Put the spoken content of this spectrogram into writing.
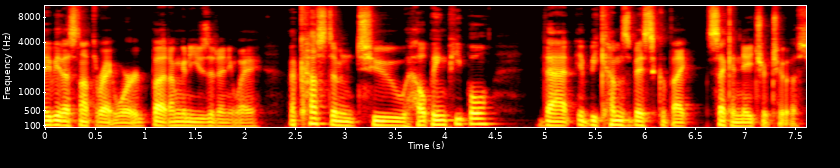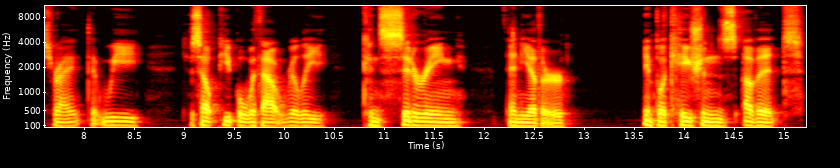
maybe that's not the right word, but I'm going to use it anyway. Accustomed to helping people that it becomes basically like second nature to us, right? That we just help people without really considering any other implications of it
